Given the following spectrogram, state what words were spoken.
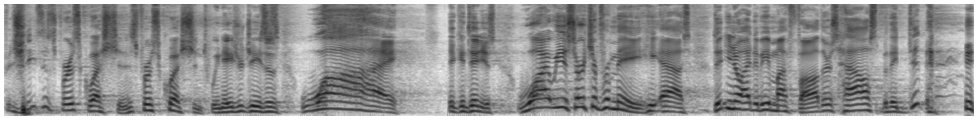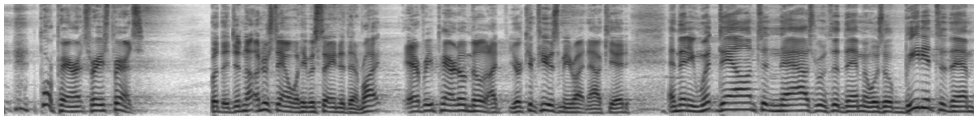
But Jesus' first question, his first question, teenager Jesus, why? It continues, Why were you searching for me? He asked. Didn't you know I had to be in my father's house? But they did. Poor parents, raised parents. But they did not understand what he was saying to them, right? Every parent of the middle, you're confusing me right now, kid. And then he went down to Nazareth with them and was obedient to them,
